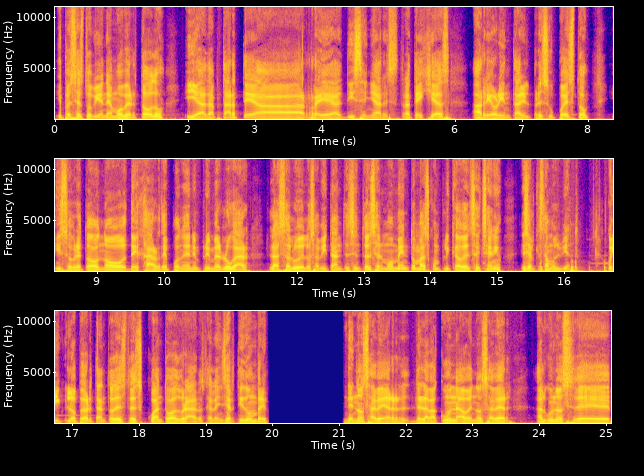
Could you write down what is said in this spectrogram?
y pues esto viene a mover todo y a adaptarte, a rediseñar estrategias, a reorientar el presupuesto y sobre todo no dejar de poner en primer lugar la salud de los habitantes. Entonces el momento más complicado del sexenio es el que estamos viendo. Lo peor tanto de esto es cuánto va a durar, o sea, la incertidumbre de no saber de la vacuna o de no saber algunos eh,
